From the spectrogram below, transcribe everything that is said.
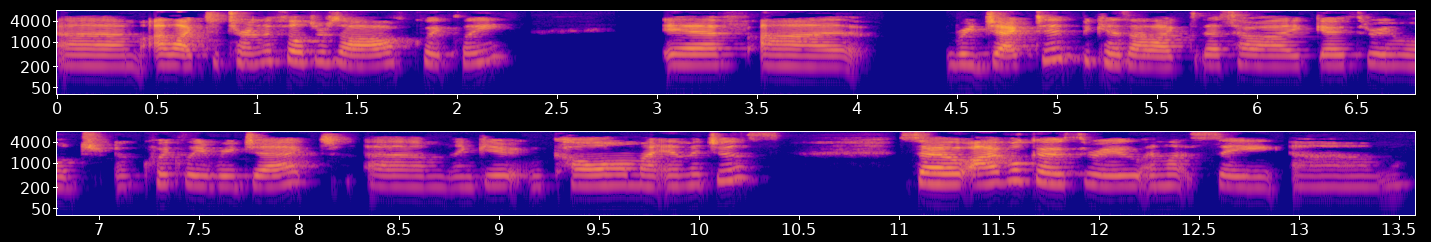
Um, I like to turn the filters off quickly. If uh, rejected because I like to, that's how I go through and will quickly reject um, and get and call my images. So I will go through and let's see. Um,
